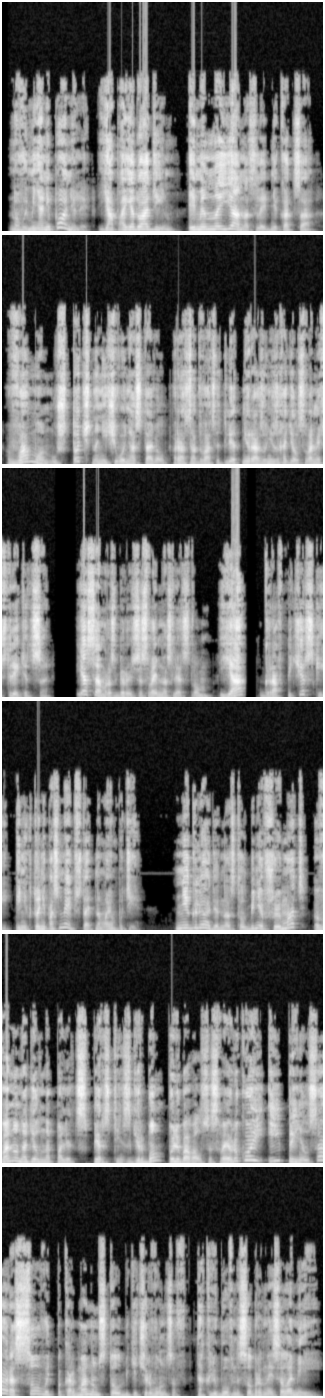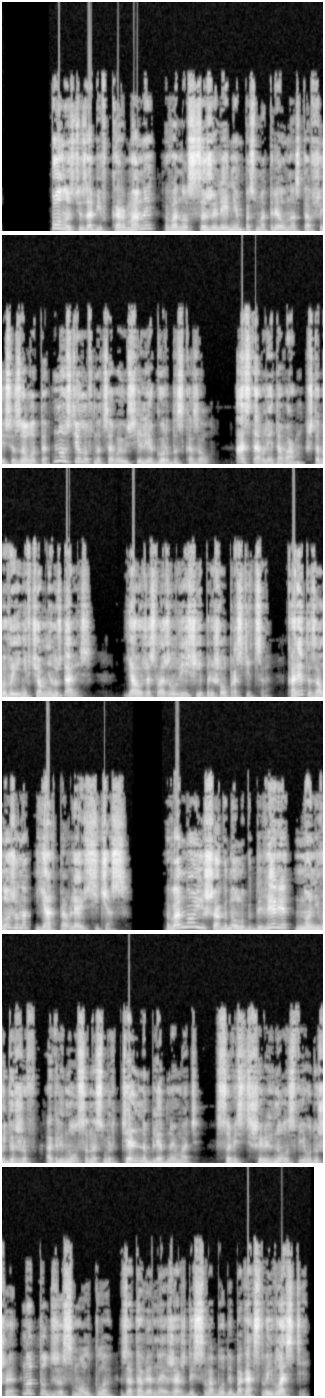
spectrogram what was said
«Но вы меня не поняли. Я поеду один. Именно я наследник отца. Вам он уж точно ничего не оставил, раз за двадцать лет ни разу не захотел с вами встретиться. Я сам разберусь со своим наследством. Я граф Печерский, и никто не посмеет встать на моем пути». Не глядя на столбеневшую мать, Вано надел на палец перстень с гербом, полюбовался своей рукой и принялся рассовывать по карманам столбики червонцев, так любовно собранные Соломеей. Полностью забив карманы, Вано с сожалением посмотрел на оставшееся золото, но, сделав над собой усилие, гордо сказал. «Оставлю это вам, чтобы вы ни в чем не нуждались. Я уже сложил вещи и пришел проститься. Карета заложена, я отправляюсь сейчас». Ваной шагнул к двери, но, не выдержав, оглянулся на смертельно бледную мать. Совесть шевельнулась в его душе, но тут же смолкла, задавленная жаждой свободы, богатства и власти.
